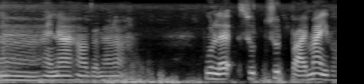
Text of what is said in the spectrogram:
อ่าไหหน้าเฮาตัวนั้นเนาะพุ่นและสุดสุดปลายไม้พอ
